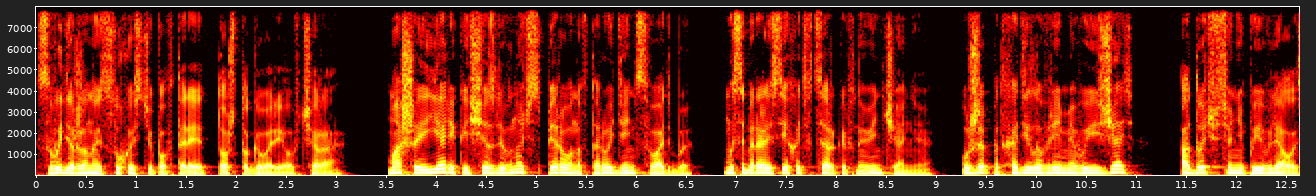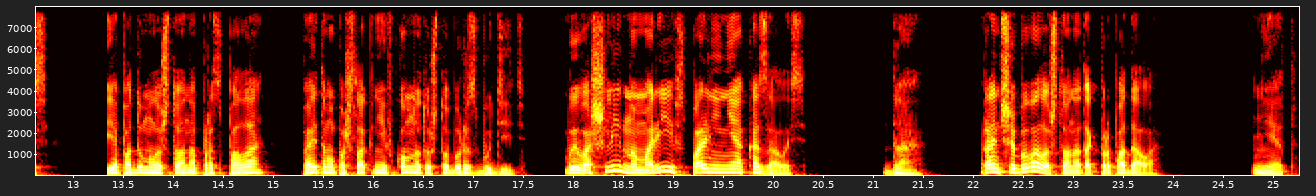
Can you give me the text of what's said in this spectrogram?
с выдержанной сухостью повторяет то, что говорила вчера. Маша и Ярик исчезли в ночь с первого на второй день свадьбы. Мы собирались ехать в церковь на венчание. Уже подходило время выезжать, а дочь все не появлялась. Я подумала, что она проспала, поэтому пошла к ней в комнату, чтобы разбудить. Вы вошли, но Марии в спальне не оказалось. Да. Раньше бывало, что она так пропадала? Нет.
